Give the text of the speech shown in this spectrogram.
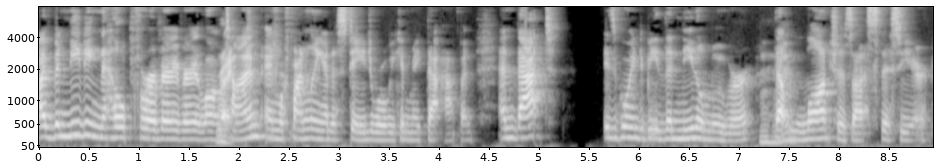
I've been needing the help for a very, very long Right. time, and we're finally at a stage where we can make that happen. And that is going to be the needle mover Mm-hmm. that launches us this year.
